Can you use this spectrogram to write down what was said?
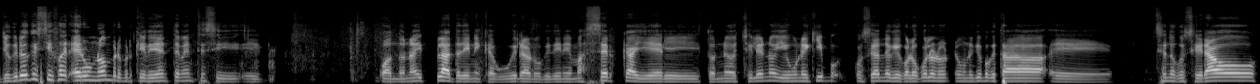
Yo creo que sí fue, era un hombre, porque evidentemente si cuando no hay plata tienes que acudir a lo que tiene más cerca y el torneo chileno y un equipo, considerando que Colo Colo es un equipo que está eh, siendo considerado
